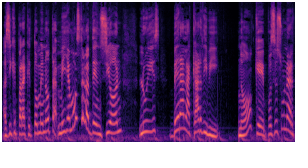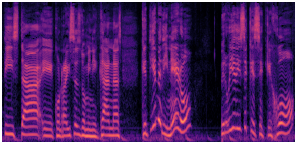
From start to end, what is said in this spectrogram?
Así que para que tome nota, me llamó hasta la atención, Luis, ver a la Cardi B, ¿no? Que pues es una artista eh, con raíces dominicanas que tiene dinero, pero ella dice que se quejó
